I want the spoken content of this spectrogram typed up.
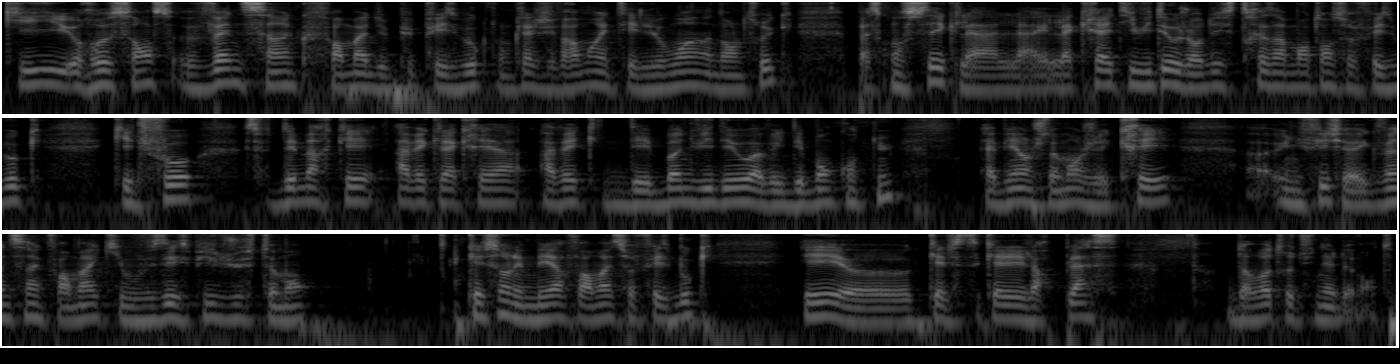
qui recense 25 formats de pub Facebook. Donc là, j'ai vraiment été loin dans le truc parce qu'on sait que la, créativité aujourd'hui, c'est très important sur Facebook, qu'il faut se démarquer avec la créa, avec des bonnes vidéos, avec des bons contenus. Eh bien, justement, j'ai créé euh, une fiche avec 25 formats qui vous explique justement quels sont les meilleurs formats sur Facebook et euh, quelle est leur place dans votre tunnel de vente.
